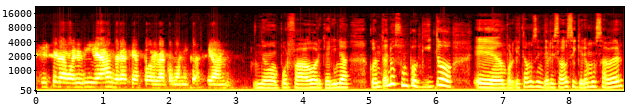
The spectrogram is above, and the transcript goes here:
Gisela, buen día. Gracias por la comunicación. No, por favor, Karina, contanos un poquito, eh, porque estamos interesados y queremos saber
